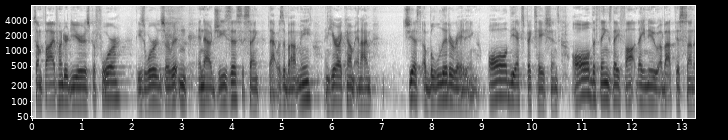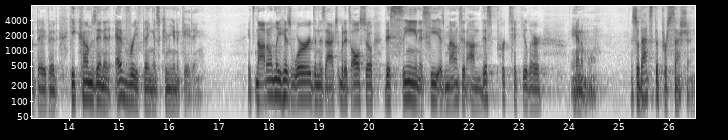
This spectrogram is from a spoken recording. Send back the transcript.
Some 500 years before, these words are written, and now Jesus is saying, That was about me, and here I come, and I'm just obliterating all the expectations, all the things they thought they knew about this son of David. He comes in and everything is communicating. It's not only his words and his action, but it's also this scene as he is mounted on this particular animal. so that's the procession.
